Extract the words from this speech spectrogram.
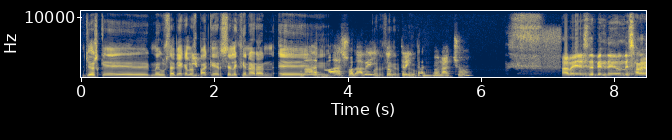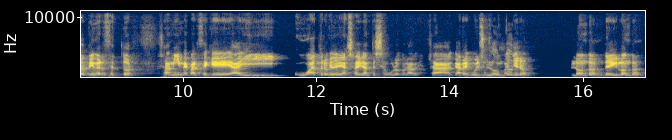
yo es que me gustaría que los Packers seleccionaran. Eh, más, más Olave y top 30, ¿no, Nacho? A ver, depende de dónde salga el primer receptor. O sea, a mí me parece que hay cuatro que deberían salir antes seguro con la B. O sea, Garrett Wilson, London. compañero. London, Drake London.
